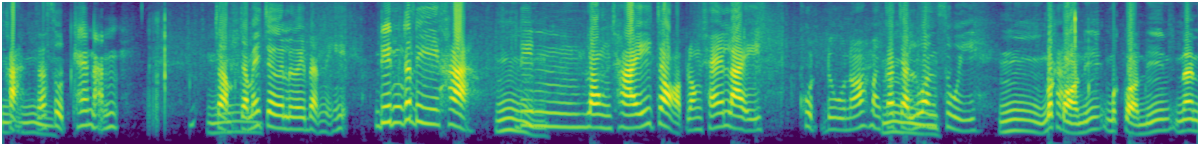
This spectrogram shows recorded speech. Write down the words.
มค่ะ อืมจะสุดแค่นั้นอืจะจะไม่เจอเลยแบบนี้ ดินก็ดีค่ะ อืม ดินลองใช้จอบลองใช้อะไรขุดดูเนาะมันก็จะอืมร่วนซุย อืมเมื่อก่อนนี้เมื่อก่อนนี้แน่น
